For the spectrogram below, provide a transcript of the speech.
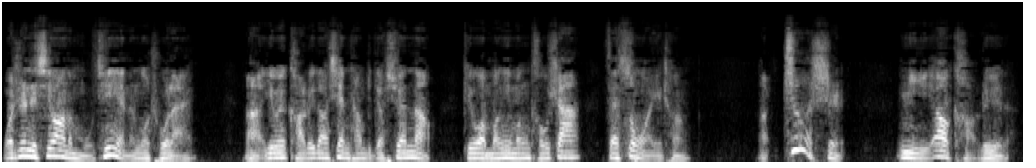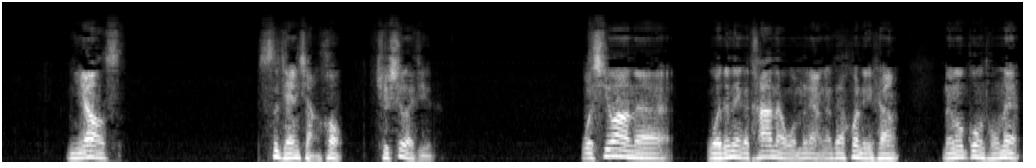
我甚至希望呢母亲也能够出来，啊，因为考虑到现场比较喧闹，给我蒙一蒙头纱，再送我一程。啊，这是你要考虑的，你要思思前想后去设计的。我希望呢，我的那个他呢，我们两个在婚礼上能够共同的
